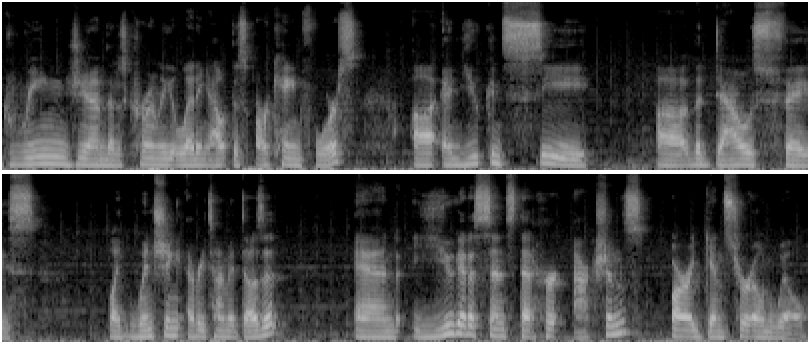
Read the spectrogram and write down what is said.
green gem that is currently letting out this arcane force, uh, and you can see uh, the Dao's face like winching every time it does it, and you get a sense that her actions are against her own will.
